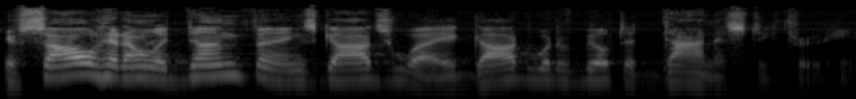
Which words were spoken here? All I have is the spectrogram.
If Saul had only done things God's way, God would have built a dynasty through him.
